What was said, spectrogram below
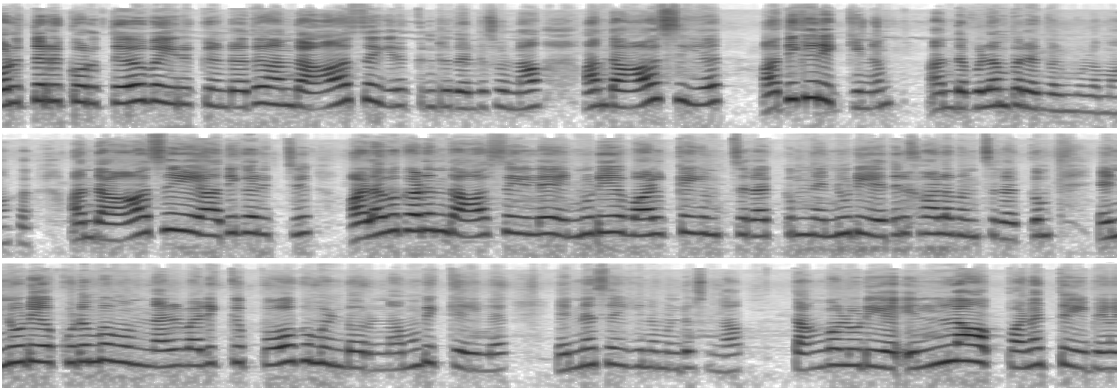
ஒருத்தருக்கு ஒரு தேவை இருக்கின்றது அந்த ஆசை இருக்கின்றது என்று சொன்னால் அந்த ஆசையை அதிகரிக்கணும் அந்த விளம்பரங்கள் மூலமாக. அந்த ஆசையை அதிகரித்து அளவு கடந்த ஆசையில என்னுடைய வாழ்க்கையும் சிறக்கும் என்னுடைய எதிர்காலமும் சிறக்கும் என்னுடைய குடும்பமும் நல்வழிக்கு போகும் என்ற ஒரு நம்பிக்கையில என்ன செய்யணும் என்று சொன்னா தங்களுடைய எல்லா பணத்தையுமே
